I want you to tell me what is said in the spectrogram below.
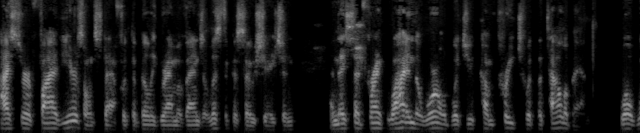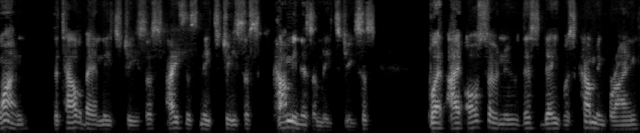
I served five years on staff with the Billy Graham Evangelistic Association. And they said, Frank, why in the world would you come preach with the Taliban? Well, one, the Taliban needs Jesus, ISIS needs Jesus, communism needs Jesus. But I also knew this day was coming, Brian.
